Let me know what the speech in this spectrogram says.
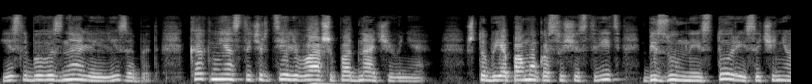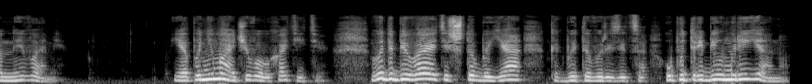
Если бы вы знали, Элизабет, как мне осточертели ваши подначивания, чтобы я помог осуществить безумные истории, сочиненные вами. Я понимаю, чего вы хотите. Вы добиваетесь, чтобы я, как бы это выразиться, употребил Марияну.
